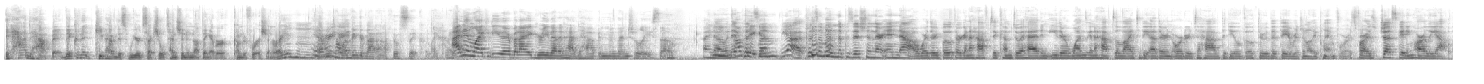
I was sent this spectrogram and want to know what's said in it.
it had to happen. They couldn't keep having this weird sexual tension and nothing ever come to fruition, right? Mm-hmm. Every I time I think about it, I feel sick. Like right I didn't like it either, but I agree that it had to happen eventually. So I know, and it I'll puts take it. them, yeah, it puts them in the position they're in now, where they both are going to have to come to a head, and either one's going to have to lie to the other in order to have the deal go through that they originally planned for, as far as just getting Harlee out.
